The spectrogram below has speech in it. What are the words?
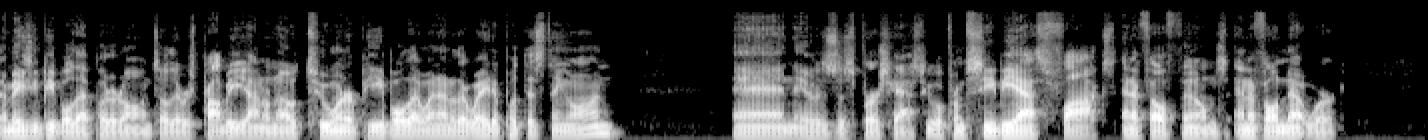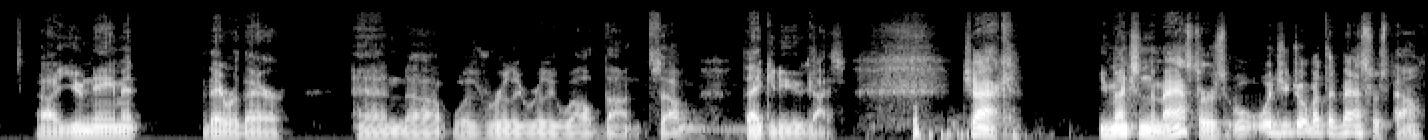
amazing people that put it on. So there was probably I don't know 200 people that went out of their way to put this thing on, and it was just first cast people from CBS, Fox, NFL Films, NFL Network, uh, you name it, they were there, and uh, was really, really well done. So thank you to you guys. Jack, you mentioned the Masters. What'd you do about the Masters, pal?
